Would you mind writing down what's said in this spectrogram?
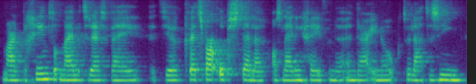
Maar het begint wat mij betreft bij het je kwetsbaar opstellen als leidinggevende en daarin ook te laten zien,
